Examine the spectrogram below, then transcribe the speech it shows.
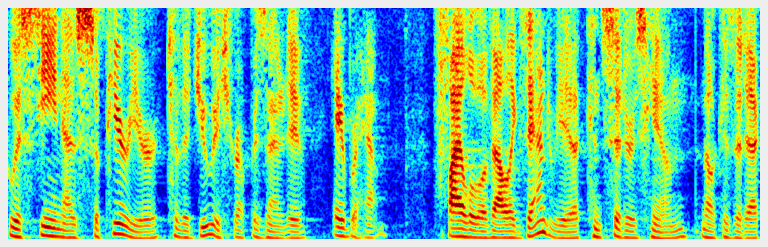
who is seen as superior to the Jewish representative, Abraham. Philo of Alexandria considers him, Melchizedek,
